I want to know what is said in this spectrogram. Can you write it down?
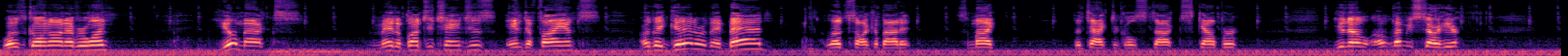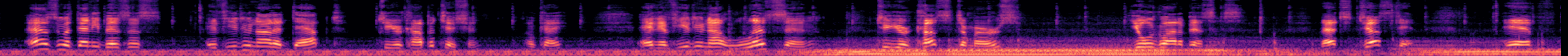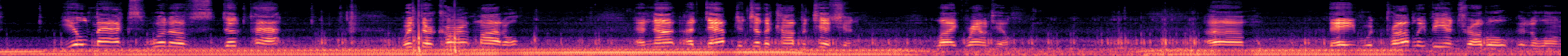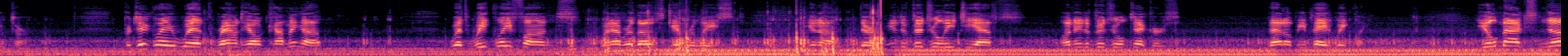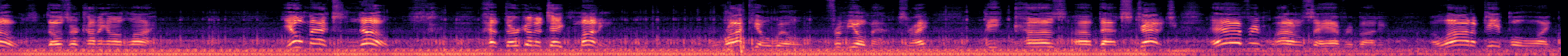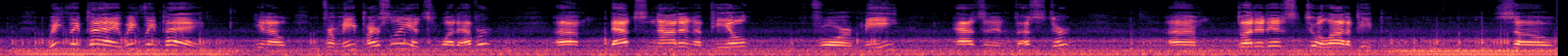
What's going on, everyone? Yieldmax made a bunch of changes in defiance. Are they good or are they bad? Let's talk about it. It's Mike, the tactical stock scalper. You know, uh, let me start here. As with any business, if you do not adapt to your competition, okay, and if you do not listen to your customers, you will go out of business. That's just it. If Yieldmax would have stood pat with their current model and not adapted to the competition like Roundhill, um, they would probably be in trouble in the long term. Particularly with Roundhill coming up with weekly funds whenever those get released. You know, they're individual ETFs on individual tickers that'll be paid weekly. Yieldmax knows those are coming online. Yieldmax knows that they're going to take money, Roundhill will, from Yieldmax, right? Because of that strategy. Every, I don't say everybody, a lot of people like weekly pay, weekly pay. You know, for me personally, it's whatever. Um, that's not an appeal for me as an investor, um, but it is to a lot of people. So,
